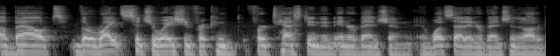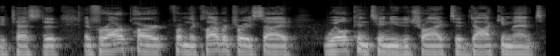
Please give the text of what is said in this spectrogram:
about the right situation for con- for testing and intervention and what's that intervention that ought to be tested. And for our part, from the collaboratory side, we'll continue to try to document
